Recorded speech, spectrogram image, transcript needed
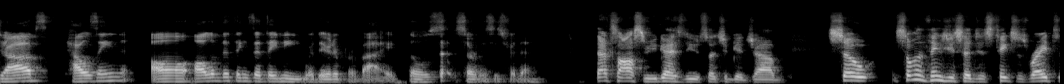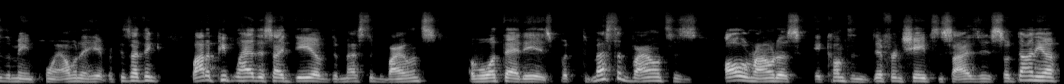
Jobs, housing, all, all of the things that they need, we're there to provide those services for them. That's awesome. You guys do such a good job. So some of the things you said just takes us right to the main point I want to hit because I think a lot of people have this idea of domestic violence, of what that is, but domestic violence is all around us. It comes in different shapes and sizes. So, Donia,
